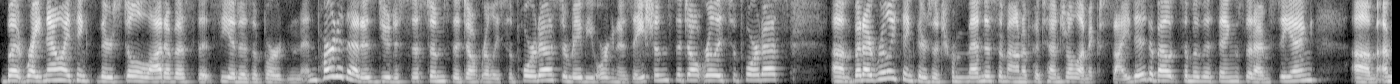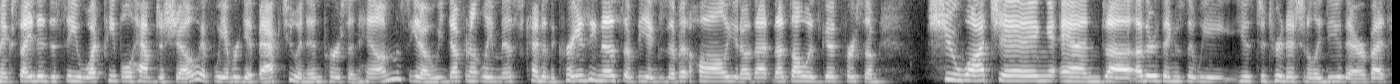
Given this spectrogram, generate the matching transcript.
But right now, I think there's still a lot of us that see it as a burden. And part of that is due to systems that don't really support us, or maybe organizations that don't really support us. Um, but I really think there's a tremendous amount of potential. I'm excited about some of the things that I'm seeing. Um, I'm excited to see what people have to show if we ever get back to an in-person HIMSS. You know, we definitely miss kind of the craziness of the exhibit hall. You know, that that's always good for some shoe watching and uh, other things that we used to traditionally do there. But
